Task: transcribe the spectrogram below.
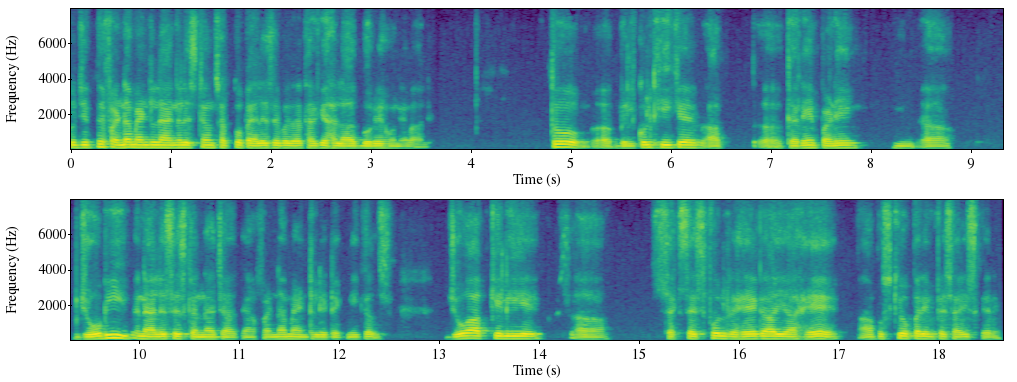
تو جتنے فنڈامنٹل اینالسٹ ہیں، ان سب کو پہلے سے پتا تھا کہ حالات برے ہونے والے۔ تو بالکل ٹھیک ہے۔ آپ کریں، پڑھیں۔ جو بھی انالیسس کرنا چاہتے ہیں فنڈامنٹلی ٹیکنیکلس جو آپ کے لیے سکسیزفل رہے گا یا ہے، آپ اس کے اوپر امفیسائز کریں۔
